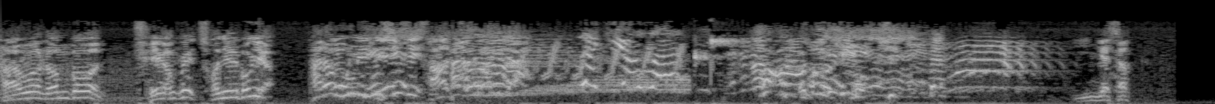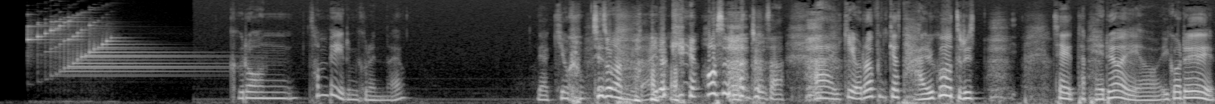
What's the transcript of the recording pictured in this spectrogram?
파워 넘버원 최강구의 천일봉이야 바로 우리 예시 사촌왕이다 어, 통키! 이 녀석 그런 선배 이름이 그랬나요? 내가 기억 죄송합니다. 이렇게 허술한 조사. 아 이게 여러분께서 다 알고 들으 제가 다 배려해요. 이거를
